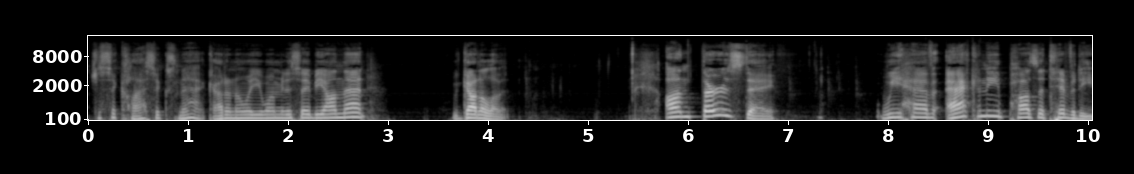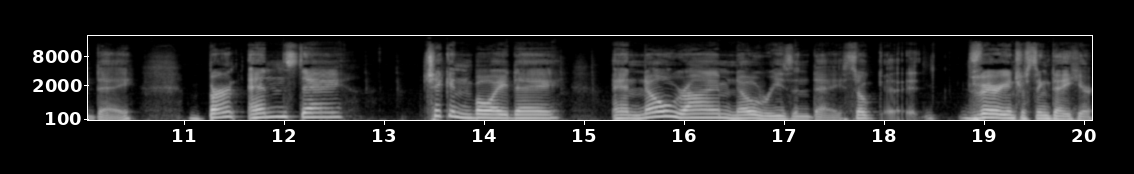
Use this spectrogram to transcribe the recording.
just a classic snack. I don't know what you want me to say beyond that. We gotta love it. On Thursday, we have Acne Positivity Day, Burnt Ends Day, Chicken Boy Day, and No Rhyme, No Reason Day. So, uh, very interesting day here.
